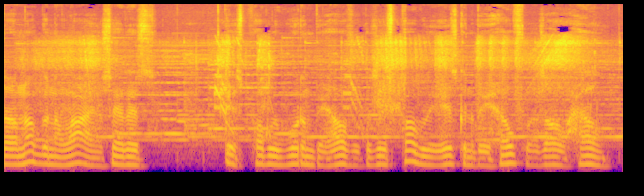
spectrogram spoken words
Although I'm not gonna lie and say there's this probably wouldn't be helpful because this probably is to be helpful as all hell.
